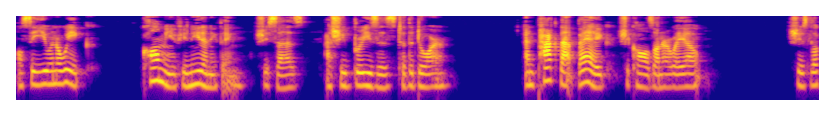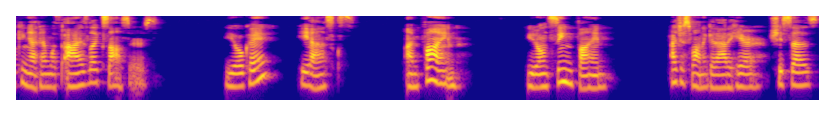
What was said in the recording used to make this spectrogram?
I'll see you in a week. Call me if you need anything, she says as she breezes to the door. And pack that bag, she calls on her way out. She is looking at him with eyes like saucers. You okay? he asks. I'm fine. You don't seem fine. I just want to get out of here, she says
